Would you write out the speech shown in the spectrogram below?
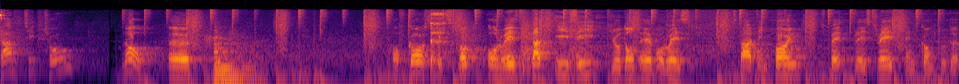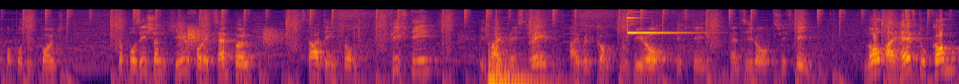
Come tiptoe? No. Uh, of course, it's not always that easy. You don't have always starting point, play straight and come to the opposite point. The position here, for example, starting from 15, if I play straight, I will come to 0, 15, and 0 is 15. Now I have to come,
